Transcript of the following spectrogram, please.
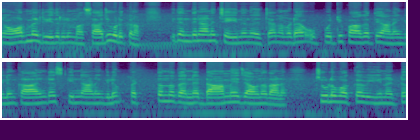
നോർമൽ രീതിയിലൊരു മസാജ് കൊടുക്കണം. ഇതെന്തിനാണ് ചെയ്യുന്നതെന്ന് വെച്ചാൽ നമ്മുടെ ഉപ്പൂറ്റി ഭാഗത്തെ ആണെങ്കിലും കാലിന്റെ സ്കിൻ ആണെങ്കിലും പെട്ടെന്ന് തന്നെ ഡാമേജ് ആവുന്നതാണ്. ചുളിവൊക്കെ വീണിട്ട്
